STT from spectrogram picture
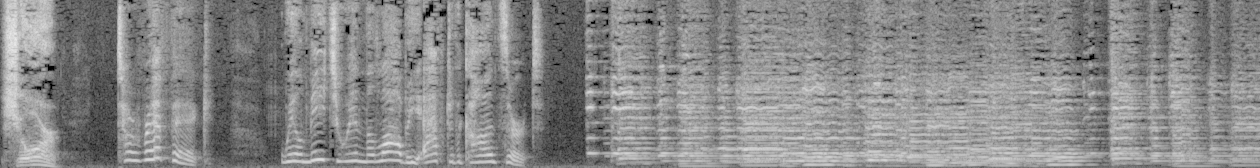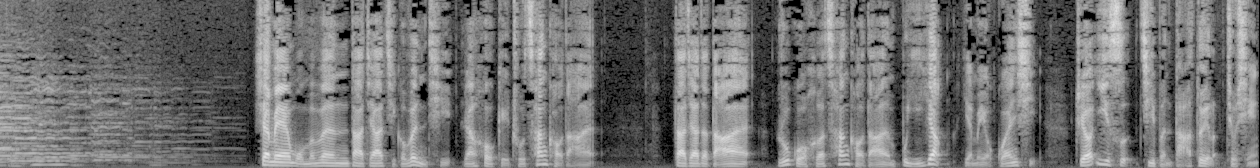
Sure. Terrific. We'll meet you in the lobby after the concert. 下面我们问大家几个问题，然后给出参考答案。大家的答案如果和参考答案不一样也没有关系，只要意思基本答对了就行。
